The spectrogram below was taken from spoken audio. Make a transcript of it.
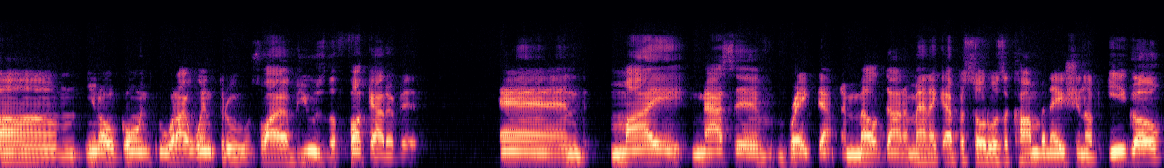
um, you know, going through what I went through. So I abused the fuck out of it. And my massive breakdown and meltdown and manic episode was a combination of ego,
